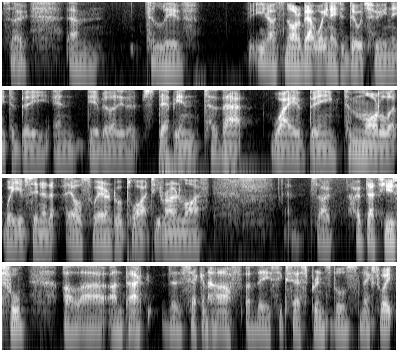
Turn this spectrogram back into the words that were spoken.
So, um, to live, you know, it's not about what you need to do; it's who you need to be, and the ability to step into that way of being to model it where you've seen it elsewhere and to apply it to your own life. Um, so I hope that's useful. I'll uh, unpack the second half of the success principles next week.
